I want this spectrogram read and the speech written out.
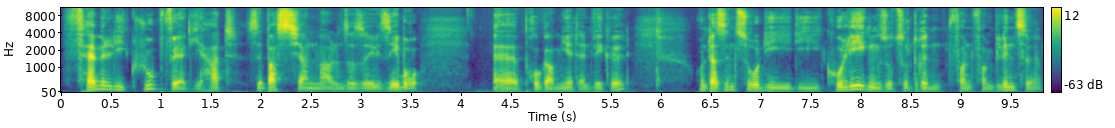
Family Groupware, die hat Sebastian mal, unser Sebo, äh, programmiert, entwickelt. Und da sind so die, die Kollegen so zu drin von, von Blinzeln.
